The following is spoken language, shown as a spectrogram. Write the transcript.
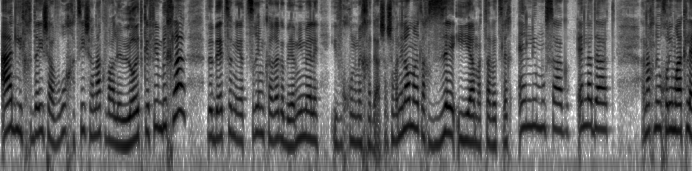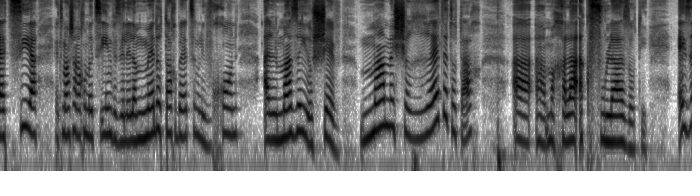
עד לכדי שעברו חצי שנה כבר ללא התקפים בכלל, ובעצם מייצרים כרגע בימים אלה אבחון מחדש. עכשיו, אני לא אומרת לך, זה יהיה המצב אצלך, אין לי מושג, אין לדעת. אנחנו יכולים רק להציע את מה שאנחנו מציעים, וזה ללמד אותך בעצם לבחון על מה זה יושב, מה משרתת אותך המחלה הכפולה הזאת. איזה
